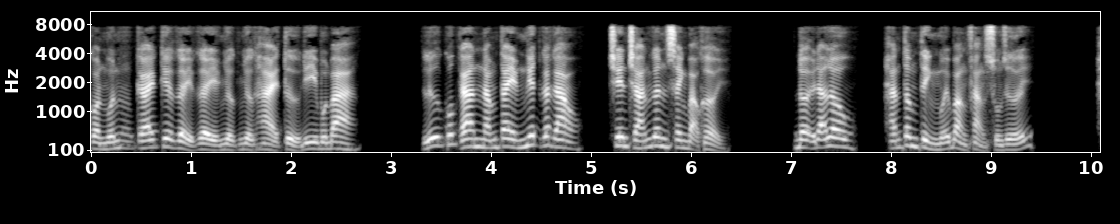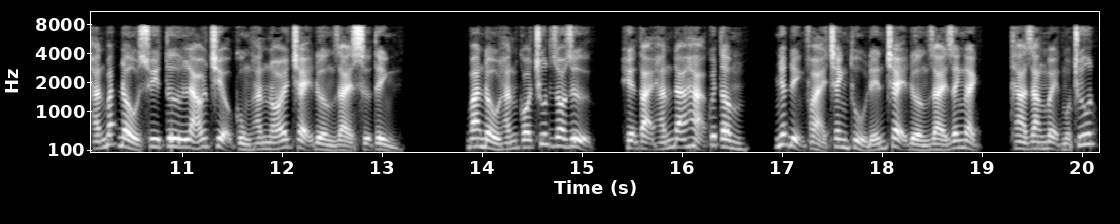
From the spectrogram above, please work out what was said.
còn muốn cái kia gầy gầy nhược nhược hài tử đi bôn ba. Lữ Quốc An nắm tay niết gắt gao, trên trán gân xanh bạo khởi. Đợi đã lâu, hắn tâm tình mới bằng phẳng xuống dưới. Hắn bắt đầu suy tư lão triệu cùng hắn nói chạy đường dài sự tình. Ban đầu hắn có chút do dự, hiện tại hắn đã hạ quyết tâm, nhất định phải tranh thủ đến chạy đường dài danh lạch, thà rằng mệt một chút,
